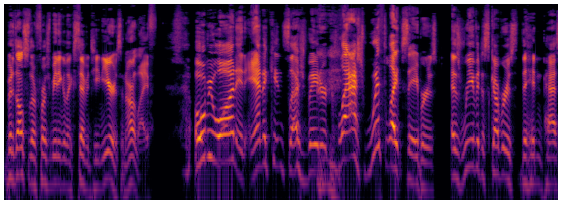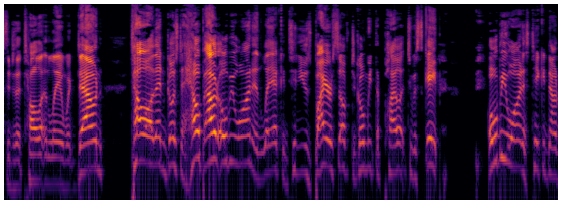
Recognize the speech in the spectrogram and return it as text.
but it's also their first meeting in like 17 years in our life. Obi Wan and Anakin slash Vader clash with lightsabers as Reva discovers the hidden passage that Tala and Leia went down. Tala then goes to help out Obi Wan, and Leia continues by herself to go meet the pilot to escape. Obi Wan is taken down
